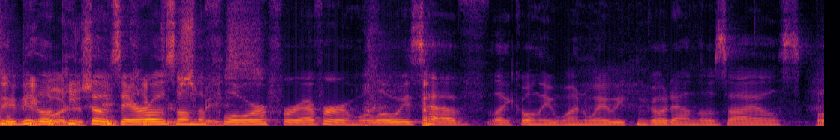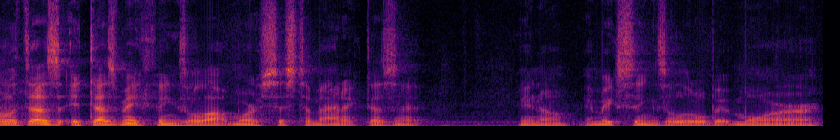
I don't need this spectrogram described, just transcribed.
maybe they'll keep those arrows their on the floor forever, and we'll always have like only one way we can go down those aisles. well, it does. It does make things a lot more systematic, doesn't it? You know, it makes things a little bit more,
